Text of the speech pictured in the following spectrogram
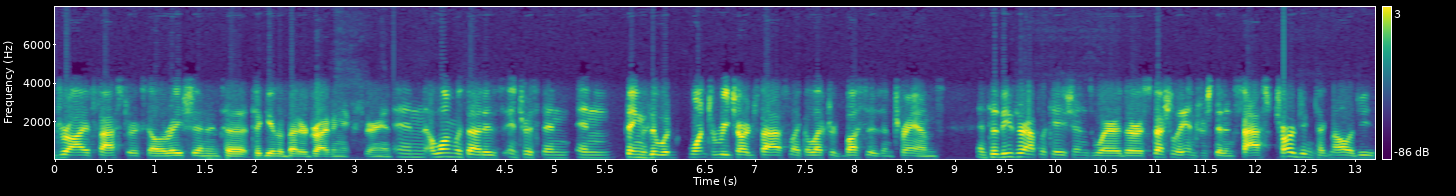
drive faster acceleration and to, to give a better driving experience. And along with that is interest in, in things that would want to recharge fast, like electric buses and trams. And so these are applications where they're especially interested in fast charging technologies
